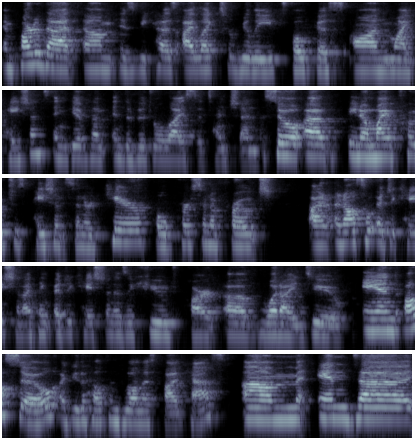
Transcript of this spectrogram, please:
and part of that um, is because I like to really focus on my patients and give them individualized attention. So, uh, you know, my approach is patient centered care, whole person approach, uh, and also education. I think education is a huge part of what I do. And also, I do the Health and Wellness podcast. Um, and uh,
